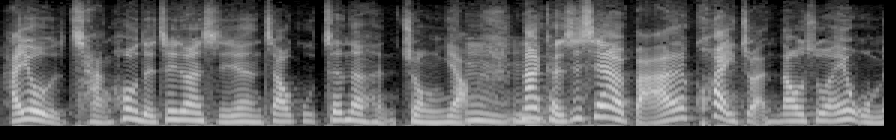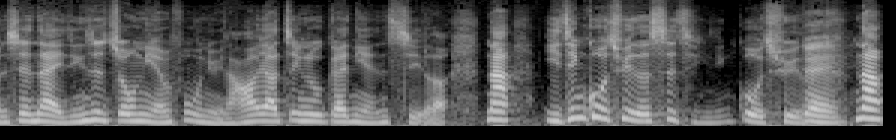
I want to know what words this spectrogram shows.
还有产后的这段时间的照顾真的很重要。嗯嗯、那可是现在把它快转到说，哎，我们现在已经是中年妇女，然后要进入更年期了。那已经过去的事情已经过去了。对。那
